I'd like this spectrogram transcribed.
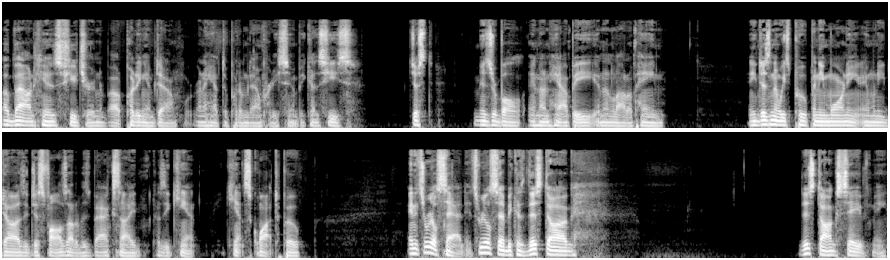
about his future and about putting him down. We're going to have to put him down pretty soon because he's just miserable and unhappy and in a lot of pain. And he doesn't always poop anymore, and, and when he does, it just falls out of his backside because he can't he can't squat to poop. And it's real sad. It's real sad because this dog this dog saved me.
